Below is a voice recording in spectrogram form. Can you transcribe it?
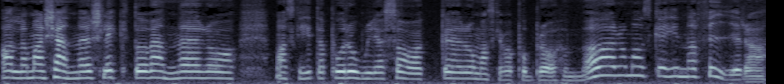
alla man känner, släkt och vänner och man ska hitta på roliga saker och man ska vara på bra humör och man ska hinna fira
